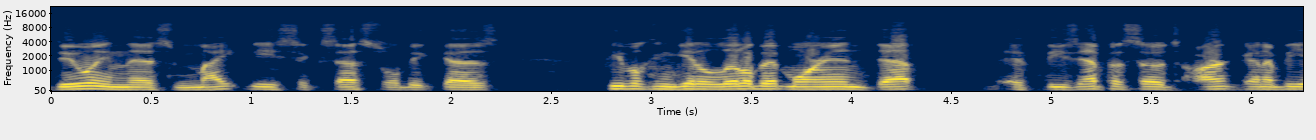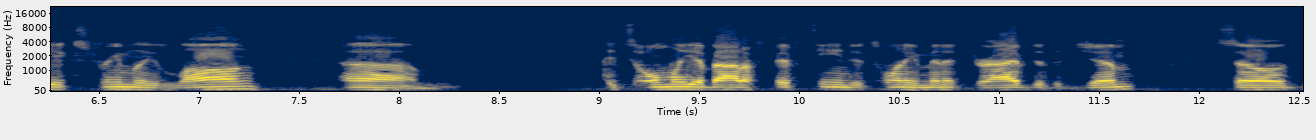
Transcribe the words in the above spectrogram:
doing this might be successful because people can get a little bit more in depth if these episodes aren't going to be extremely long. Um, it's only about a 15 to 20 minute drive to the gym. So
